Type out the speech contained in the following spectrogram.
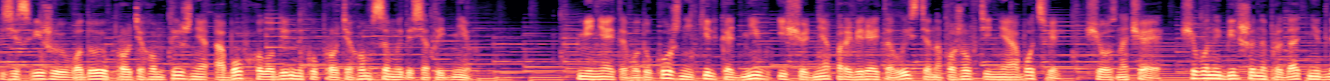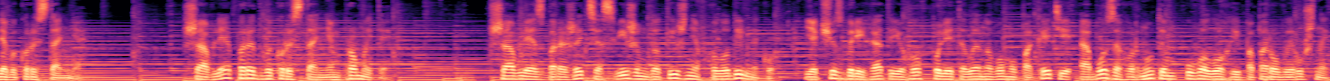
зі свіжою водою протягом тижня або в холодильнику протягом 70 днів. Міняйте воду кожні кілька днів і щодня перевіряйте листя на пожовтіння або цвіль, що означає, що вони більше не придатні для використання. Шавлія перед використанням промити. Шавлія збережеться свіжим до тижня в холодильнику, якщо зберігати його в поліетиленовому пакеті або загорнутим у вологий паперовий рушник.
